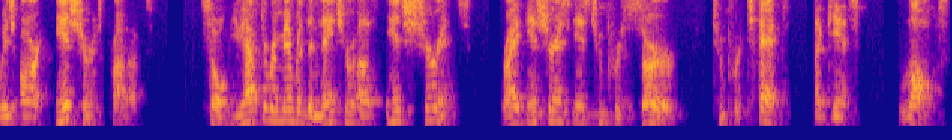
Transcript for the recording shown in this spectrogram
which are insurance products. So you have to remember the nature of insurance, right? Insurance is to preserve, to protect against loss.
